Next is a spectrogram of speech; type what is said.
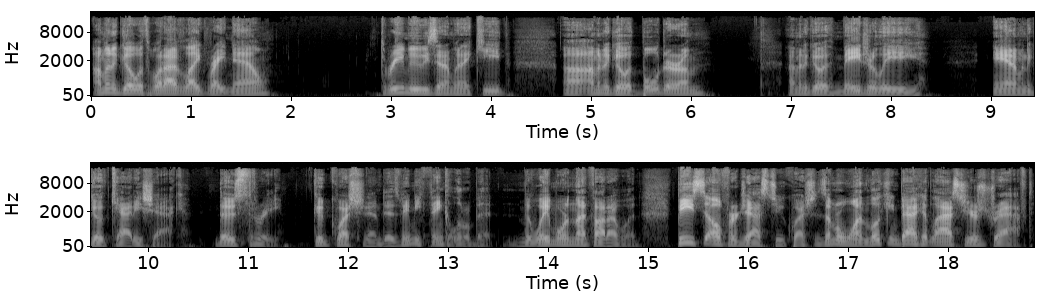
I'm going to go with what I like right now. Three movies that I'm going to keep. Uh, I'm going to go with Bull Durham. I'm going to go with Major League, and I'm going to go with Caddyshack. Those three. Good question, M. Diz. Made me think a little bit. Way more than I thought I would. B. Selfridge asked two questions. Number one, looking back at last year's draft,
